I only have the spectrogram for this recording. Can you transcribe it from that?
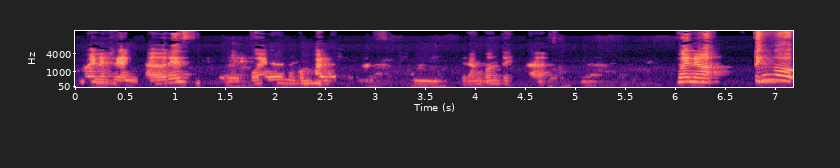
jóvenes realizadores pueden compartir y serán contestadas. Bueno, tengo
